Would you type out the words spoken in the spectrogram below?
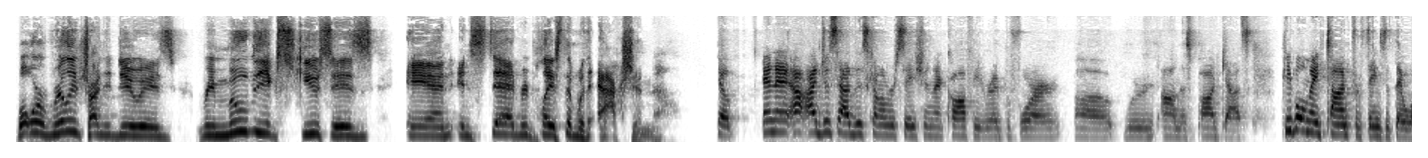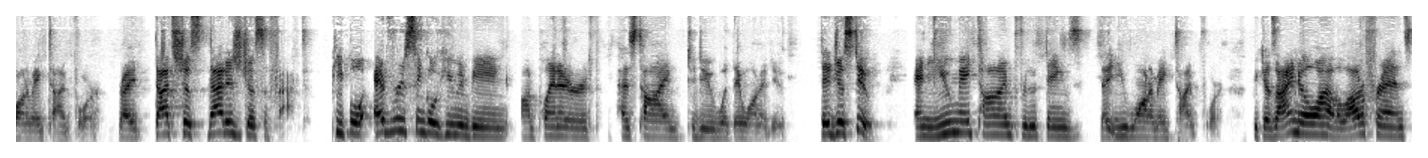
what we're really trying to do is remove the excuses and instead replace them with action. Yep and I, just had this conversation at coffee right before uh, we're on this podcast. People make time for things that they want to make time for, right? That's just that is just a fact. People, every single human being on planet Earth has time to do what they want to do. They just do, and you make time for the things that you want to make time for. Because I know I have a lot of friends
